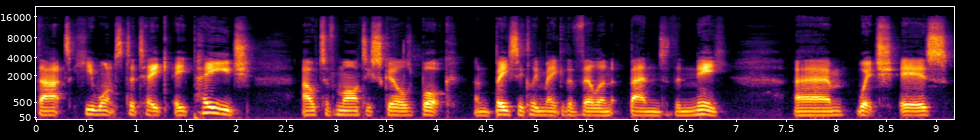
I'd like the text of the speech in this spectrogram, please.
that he wants to take a page out of Marty Scurll's book and basically make the villain bend the knee, um, which is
